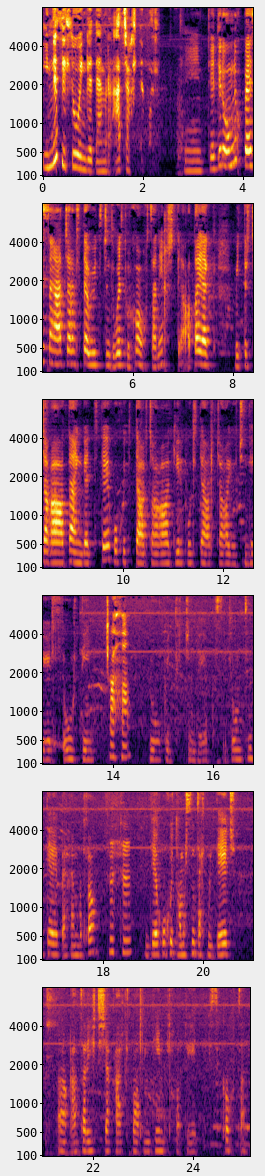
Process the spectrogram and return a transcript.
энэс илүү ингээд амар аз жаргалтай. Тийм. Тэгээ тэр өмнөх байсан аж аргалтай үед чинь зүгээр л төрхөн хугацааных штэ. Одоо яг мэдэрж байгаа одоо ингээд те хүүхэдтэй олж байгаа гэр бүлтэй олж байгаа юу чинь тэгэл үүрдийн Аха. юу гэдэг чинь тэгээ бас илүү үнцэнтэй байх юм болоо. Тэгээ хүүхэд томорсон цагт мэдээж ганцаар ийш тийшээ гарч болно. Тийм болохоор тэгээд хэсэг хугацаанд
